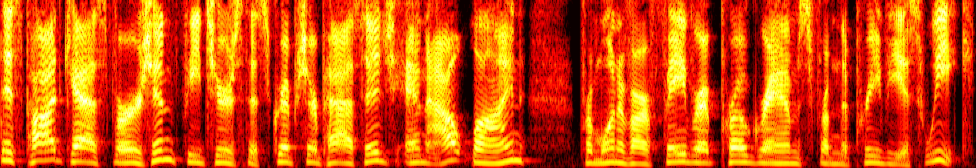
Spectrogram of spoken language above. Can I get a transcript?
This podcast version features the scripture passage and outline from one of our favorite programs from the previous week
